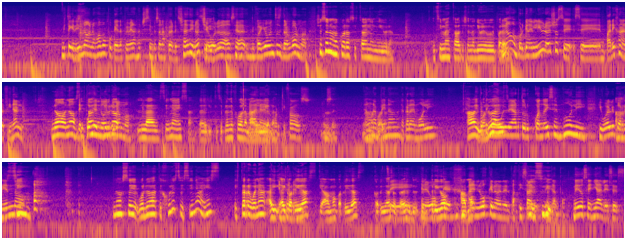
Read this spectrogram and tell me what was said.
Viste que no, nos vamos porque las primeras noches siempre son las peores. Ya es de noche, boludo. O sea, en cualquier momento se transforma. Yo eso no me acuerdo si estaba en el libro. Encima estaba leyendo el libro y voy para No, porque en el libro ellos se, se emparejan al final. No, no, después de todo el, libro, La escena esa, la del que se prende fuego la madre. Ah, la de los mortifagos, no mm. sé. Me da una pena la cara de Molly. Ay, boluda. vuelve Arthur cuando dices Molly y vuelve corriendo. Sí. No sé, boluda, te juro esa escena es. Está re buena. Hay, hay corridas, que amo corridas. Corridas a través del, trigo. en el bosque no, en el pastizal. Me encanta. Medio señales es.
